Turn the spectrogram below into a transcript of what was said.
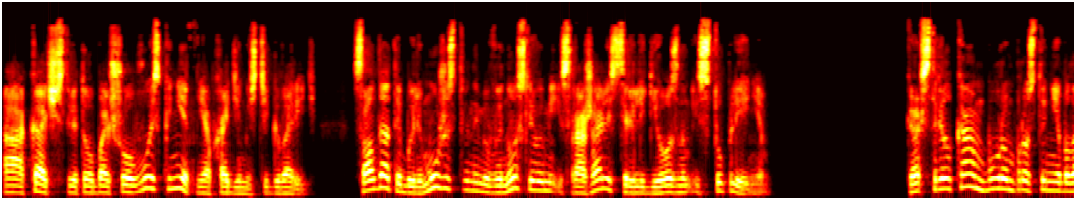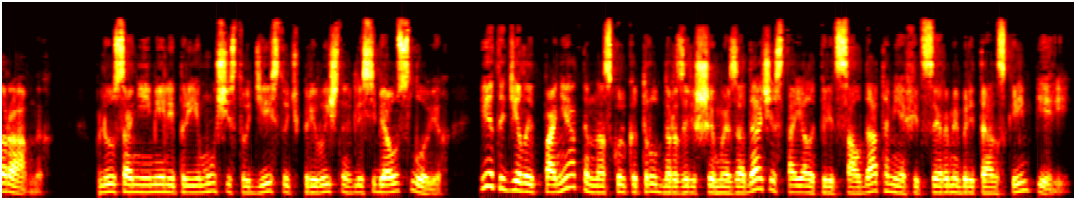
А о качестве этого большого войска нет необходимости говорить. Солдаты были мужественными, выносливыми и сражались с религиозным исступлением. Как стрелкам, бурам просто не было равных. Плюс они имели преимущество действовать в привычных для себя условиях, и это делает понятным, насколько трудно разрешимая задача стояла перед солдатами и офицерами Британской империи.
